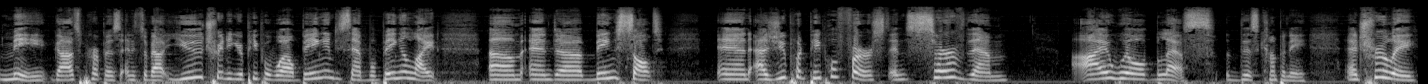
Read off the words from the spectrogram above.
me, God's purpose, and it's about you treating your people well, being an example, being a light, um, and uh, being salt. And as you put people first and serve them, I will bless this company. And truly,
